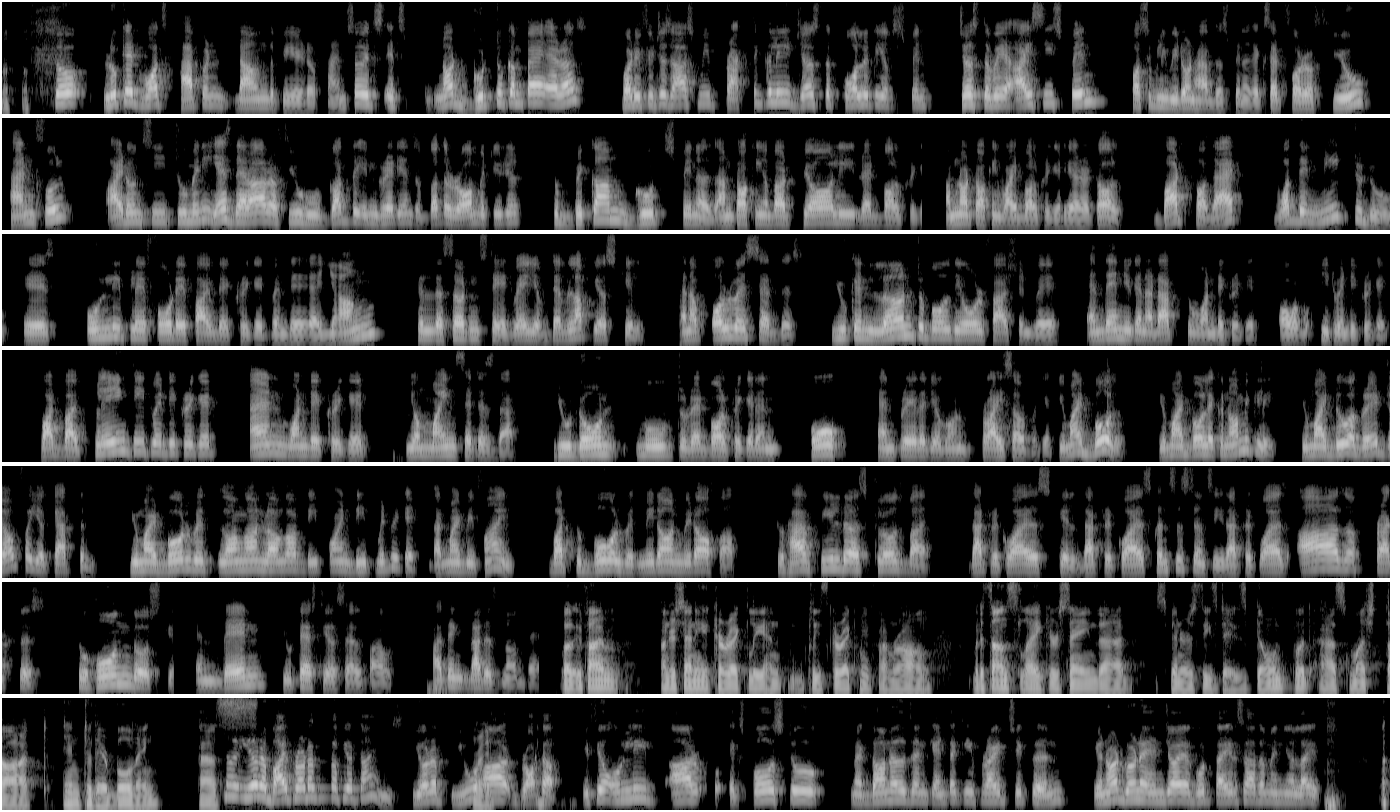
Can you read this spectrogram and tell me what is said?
So look at what's happened down the period of time. So it's it's not good to compare eras but if you just ask me practically just the quality of spin just the way i see spin possibly we don't have the spinners except for a few handful. I don't see too many. Yes there are a few who've got the ingredients have got the raw material to become good spinners. I'm talking about purely red ball cricket. I'm not talking white ball cricket here at all. But for that what they need to do is only play four day, five day cricket when they are young till a certain stage where you've developed your skill. And I've always said this you can learn to bowl the old fashioned way and then you can adapt to one day cricket or T20 cricket. But by playing T20 cricket and one day cricket, your mindset is that you don't move to red ball cricket and hope and pray that you're going to price out wickets. You might bowl, you might bowl economically, you might do a great job for your captain, you might bowl with long on, long off, deep point, deep mid wicket. That might be fine. But to bowl with mid on, mid off up, to have fielders close by, that requires skill, that requires consistency, that requires hours of practice to hone those skills. And then you test yourself out. I think that is not there. Well, if I'm understanding it correctly, and please correct me if I'm wrong, but it sounds like you're saying that spinners these days don't put as much thought into their bowling as no you're a byproduct of your times. You're a you right. are brought up. If you only are exposed to mcdonald's and kentucky fried chicken you're not going to enjoy a good thayir sadam in your life.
